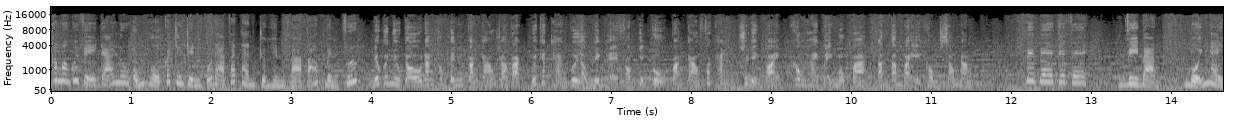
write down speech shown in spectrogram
Cảm ơn quý vị đã luôn ủng hộ các chương trình của Đài Phát thanh truyền hình và báo Bình Phước. Nếu có nhu cầu đăng thông tin quảng cáo ra vặt, quý khách hàng vui lòng liên hệ phòng dịch vụ quảng cáo phát hành số điện thoại 02713 887065. BBTV, vì bạn, mỗi ngày.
